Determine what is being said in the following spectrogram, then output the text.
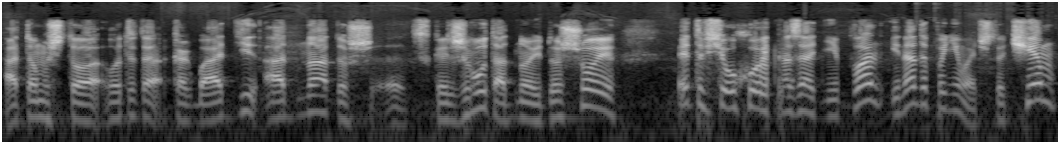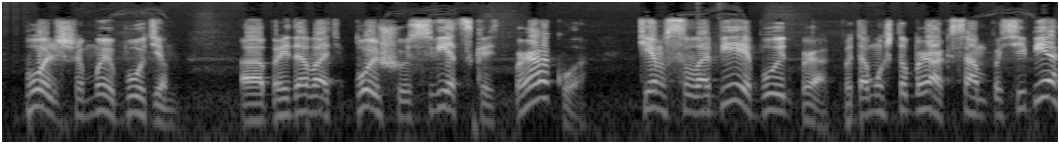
о том, что вот это как бы один, одна душа, э, так сказать, живут одной душой, это все уходит на задний план, и надо понимать, что чем больше мы будем э, придавать большую светскость браку, тем слабее будет брак. Потому что брак сам по себе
